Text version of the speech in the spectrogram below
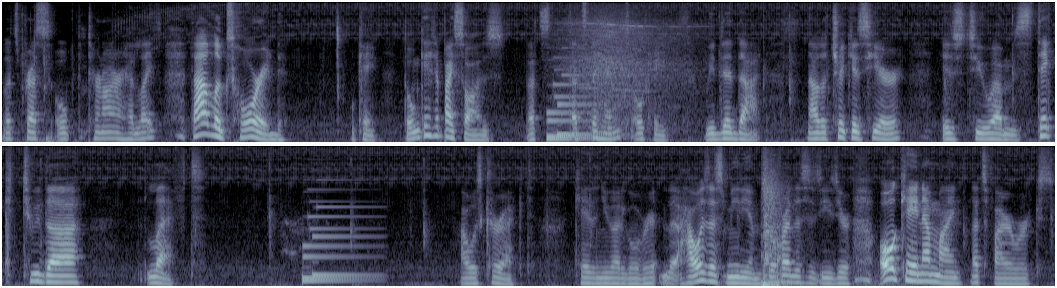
Let's press open, turn on our headlights. That looks horrid. Okay, don't get hit by saws. That's that's the hint. Okay, we did that. Now the trick is here is to um, stick to the left. I was correct. Okay, then you gotta go over here. How is this medium? So far this is easier. Okay, never mind. That's fireworks.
